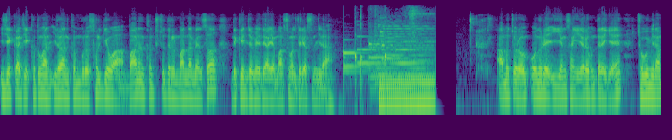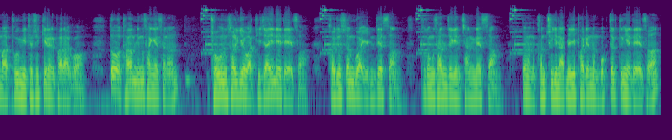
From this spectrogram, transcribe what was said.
이제까지 그동안 이러한 건물의 설계와 많은 건축주들을 만나면서 느낀 점에 대하여 말씀을 드렸습니다. 아무쪼록 오늘의 이 영상이 여러분들에게 조금이나마 도움이 되셨기를 바라고 또 다음 영상에서는 좋은 설계와 디자인에 대해서 거주성과 임대성, 부동산적인 장래성 또는 건축이나 매입하려는 목적 등에 대해서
